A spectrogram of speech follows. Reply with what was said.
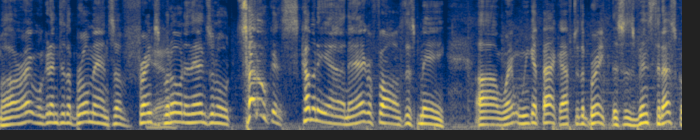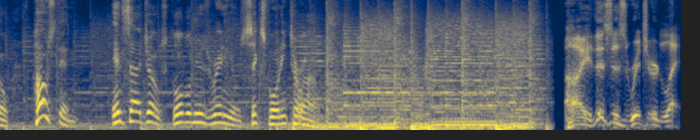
All right, we'll get into the bromance of Frank Yeah. Spadone and Angelo Tsarouchas coming to you, Niagara Falls this May. Uh, right when we get back after the break, this is Vince Tedesco hosting Inside Jokes, Global News Radio, 640 Toronto. Hi, this is Richard Lett.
